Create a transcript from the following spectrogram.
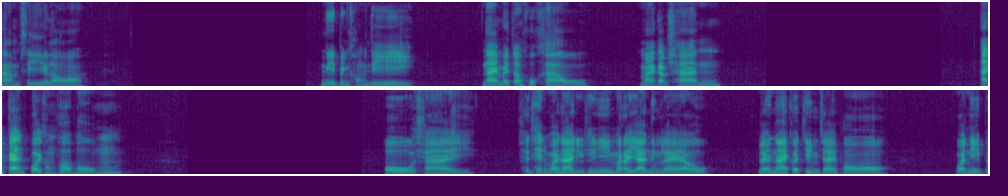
สามสีเหรอ นี่เป็นของดี นายไม่ต้องคุกเข่า มากับฉัน อาการป่วยของพ่อผม โอ้ ใช่ ฉันเห็นว่านายอยู่ที่นี่มาระยะหนึ่งแล้ว และนายก็จริงใจพอ วันนี้ไป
